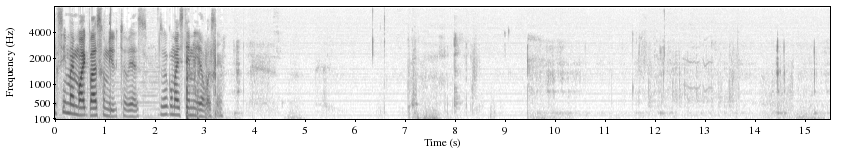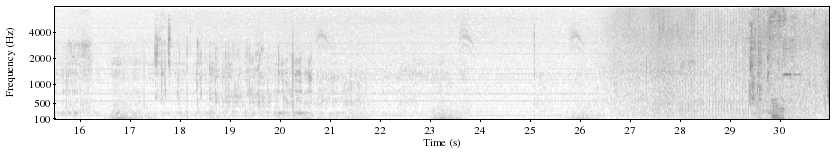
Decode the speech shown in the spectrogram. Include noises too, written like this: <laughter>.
Ek sien my mic was gemute gewees. Dis hoekom my stem nie daar was nie.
